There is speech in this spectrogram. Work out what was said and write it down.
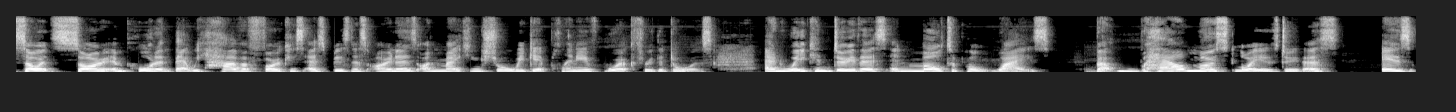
So it's so important that we have a focus as business owners on making sure we get plenty of work through the doors. And we can do this in multiple ways. But how most lawyers do this is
